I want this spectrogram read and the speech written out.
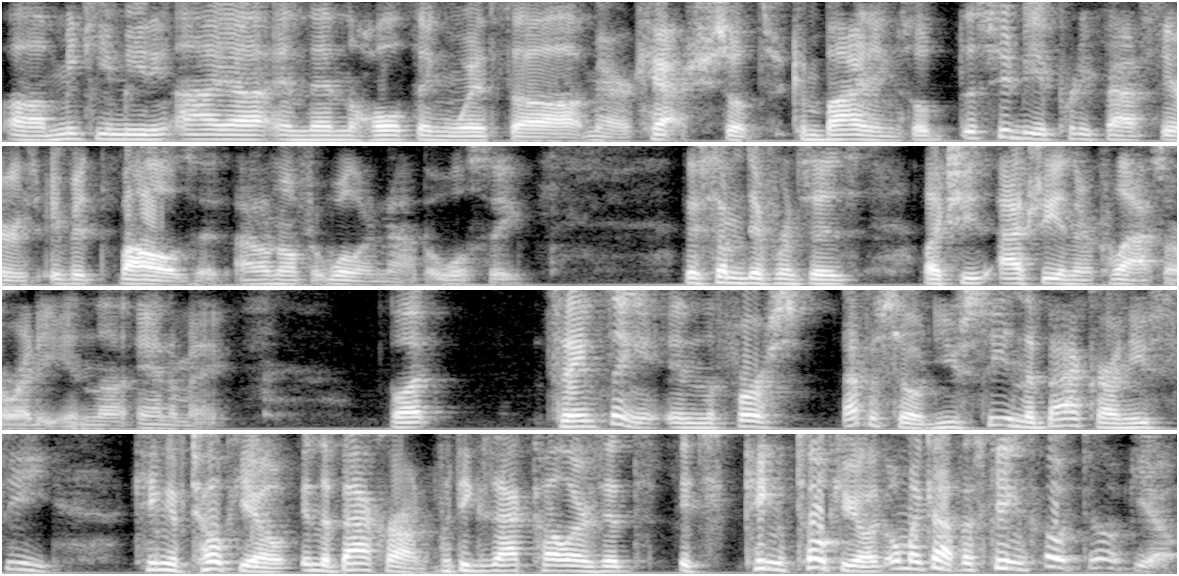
uh, Miki meeting Aya and then the whole thing with uh, Marrakesh. So it's combining. So this should be a pretty fast series if it follows it. I don't know if it will or not, but we'll see. There's some differences, like she's actually in their class already in the anime. But same thing in the first episode, you see in the background, you see King of Tokyo in the background with the exact colors. It's it's King of Tokyo. Like, oh my god, that's King of Tokyo.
